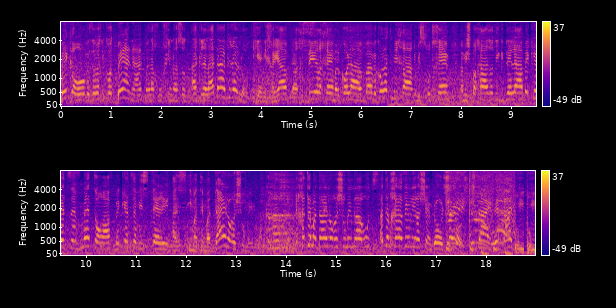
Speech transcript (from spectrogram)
בקרוב, וזה הולך לקרות בענק, ואנחנו הולכים לעשות הגרלת ההגרלות, כי אני חייב להחזיר לכם על כל האהבה וכל התמיכה, ובזכותכם המשפחה הזאת גדלה בקצב מטורף, בקצב היסטרי. אז אם אתם עדיין לא רשומים, מה קרה לכם? איך אתם עדיין לא רשומים לערוץ? אתם חייבים להירשם בעוד שלוש, שתיים, אחד, בום בום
